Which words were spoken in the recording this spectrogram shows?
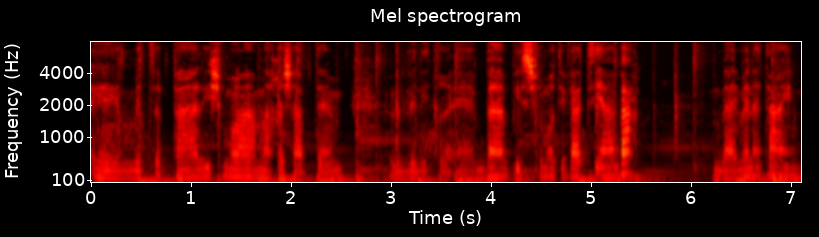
אה, מצפה לשמוע מה חשבתם, ונתראה בביס של מוטיבציה הבא. ביי בינתיים.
